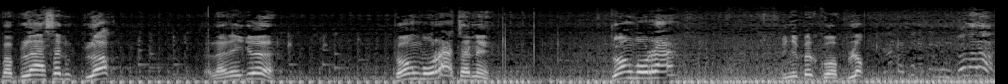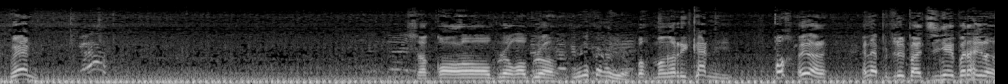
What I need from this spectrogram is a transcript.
Kebablasan blok. Dalane iki. Dong murah jane. Dong murah. Nyepir goblok. Ben. Sekobro kobro. Wah mengerikan nih. Poh, ayo. Enak betul bajingnya barang lho.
